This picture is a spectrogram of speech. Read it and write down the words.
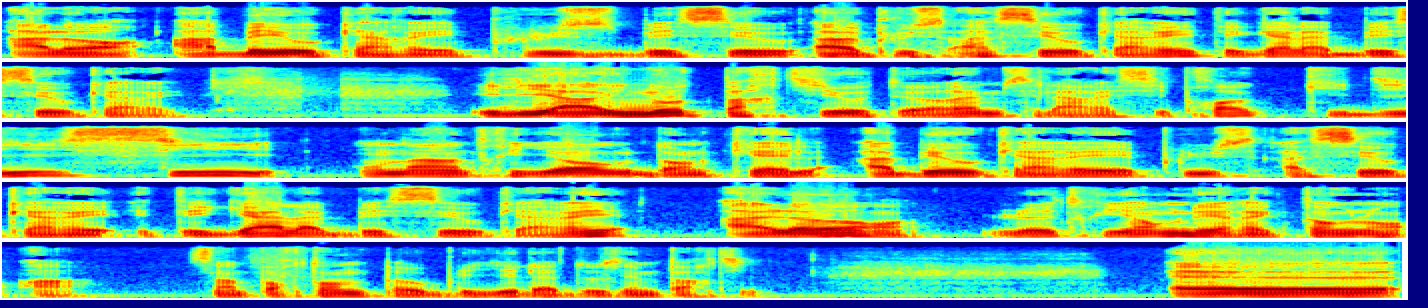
alors AB au carré plus BC au, ah, plus AC au carré est égal à BC au carré. Il y a une autre partie au théorème, c'est la réciproque, qui dit si on a un triangle dans lequel AB au carré plus AC au carré est égal à BC au carré, alors le triangle est rectangle en A. C'est important de ne pas oublier la deuxième partie. Euh,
